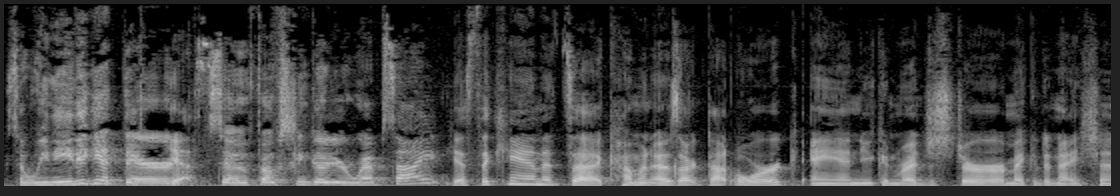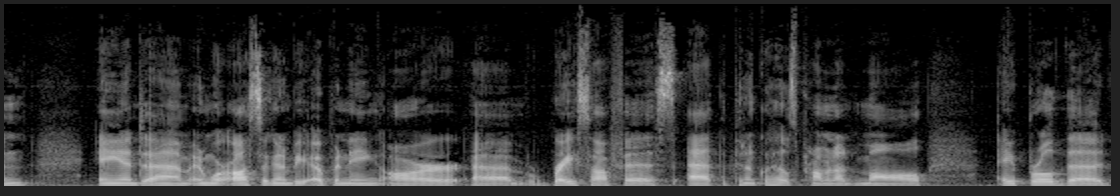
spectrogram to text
So we need to get there. Yes. So folks can go to your website. Yes, they can. It's uh, komenozark.org, and you can register or make a donation. And, um, and we're also going to be opening our um, race office at the Pinnacle Hills Promenade Mall April the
